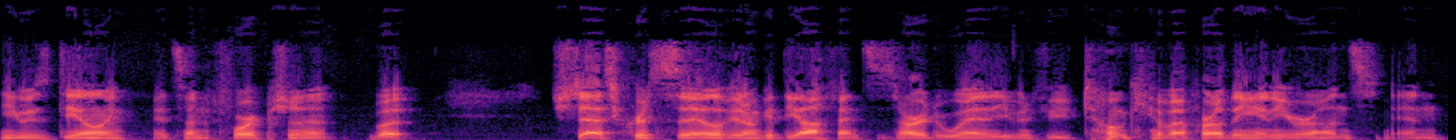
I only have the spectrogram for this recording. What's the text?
he was dealing. It's unfortunate, but just ask Chris Sale if you don't get the offense, it's hard to win, even if you don't give up hardly any runs. And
